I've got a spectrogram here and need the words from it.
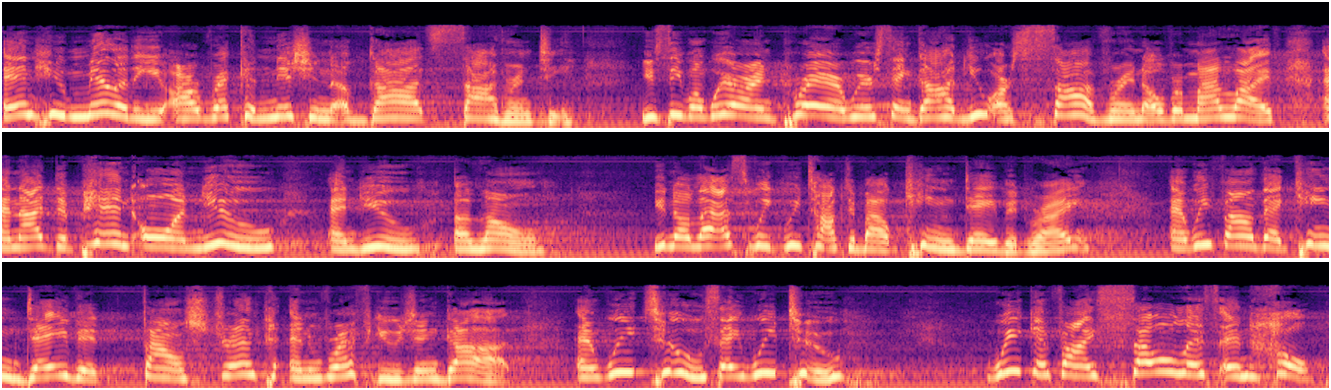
in humility, our recognition of God's sovereignty. You see, when we are in prayer, we're saying, God, you are sovereign over my life, and I depend on you and you alone. You know, last week we talked about King David, right? And we found that King David found strength and refuge in God. And we too, say we too, we can find solace and hope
